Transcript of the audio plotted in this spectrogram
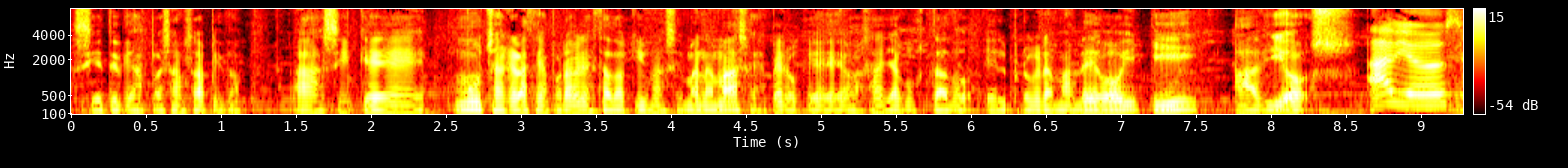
Siete días pasan rápido. Así que muchas gracias por haber estado aquí una semana más. Espero que os haya gustado el programa de hoy y adiós. Adiós.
